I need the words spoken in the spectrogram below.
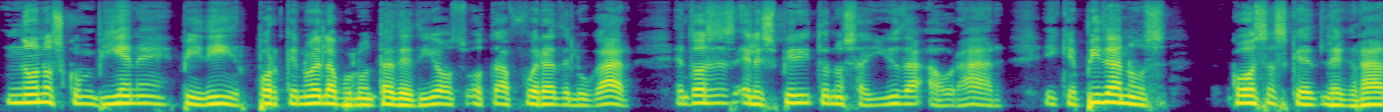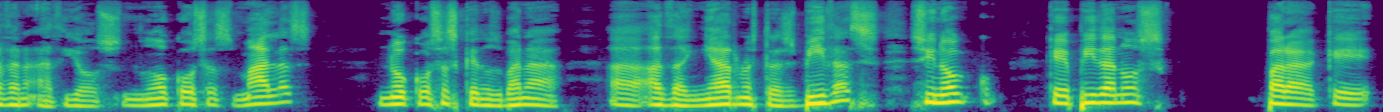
no nos conviene pedir porque no es la voluntad de Dios o está fuera de lugar. Entonces el Espíritu nos ayuda a orar y que pídanos cosas que le agradan a Dios, no cosas malas, no cosas que nos van a, dañar nuestras vidas, sino que pídanos para que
